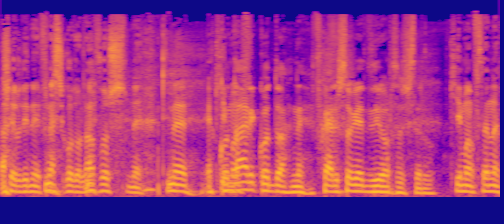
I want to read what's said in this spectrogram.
ξέρω ότι είναι φυσικό το λάθος. Ναι, ναι. ναι κοντάρι κοντά. Ναι. Ευχαριστώ για τη διόρθωση. Και με αυτά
